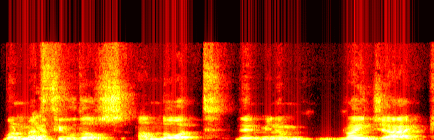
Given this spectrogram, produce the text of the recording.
Where midfielders yep. are not, they, you know, Ryan Jack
